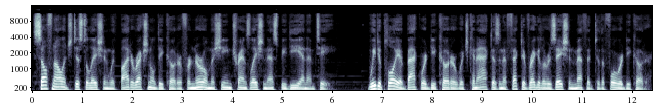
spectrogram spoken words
self-knowledge distillation with bidirectional decoder for neural machine translation SBD NMT. We deploy a backward decoder which can act as an effective regularization method to the forward decoder.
